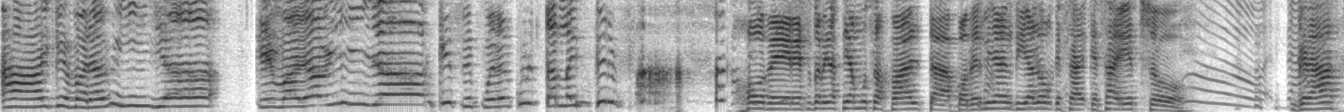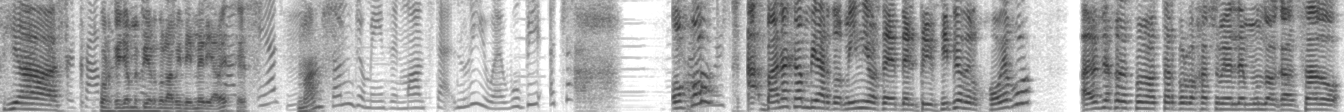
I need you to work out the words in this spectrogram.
¡Ay, qué maravilla! ¡Qué maravilla! ¡Que se puede ocultar la interfaz! Joder, eso también hacía mucha falta. Poder mirar el diálogo que se ha, que se ha hecho. Gracias. Porque yo me pierdo la vida y media a veces. ¿Más? ¡Ojo! Ah, ¿Van a cambiar dominios de- del principio del juego? Ahora los viajeros pueden optar por bajar su nivel de mundo alcanzado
